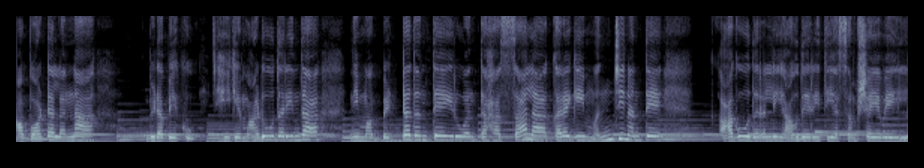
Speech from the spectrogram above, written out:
ಆ ಬಾಟಲನ್ನು ಬಿಡಬೇಕು. ಹೀಗೆ ಮಾಡುವುದರಿಂದ ನಿಮ್ಮ ಬೆಟ್ಟದಂತೆ ಇರುವಂತಹ ಸಾಲ ಕರಗಿ ಮಂಜಿನಂತೆ ಆಗುವುದರಲ್ಲಿ ಯಾವುದೇ ರೀತಿಯ ಸಂಶಯವೇ ಇಲ್ಲ.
